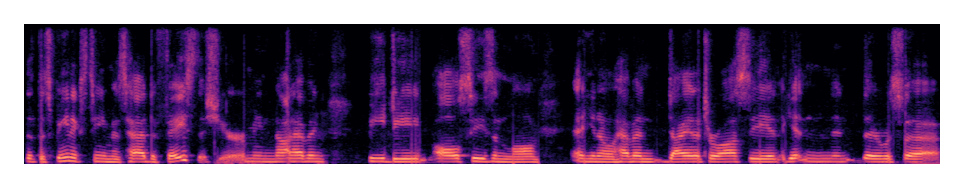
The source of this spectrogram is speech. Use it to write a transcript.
that this Phoenix team has had to face this year. I mean, not having BG all season long and, you know, having Diana Taurasi and getting, and there was, uh,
